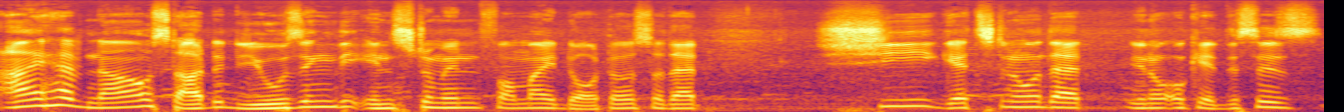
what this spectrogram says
I have now started using the instrument for my daughter so that she gets to know that you know okay this is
